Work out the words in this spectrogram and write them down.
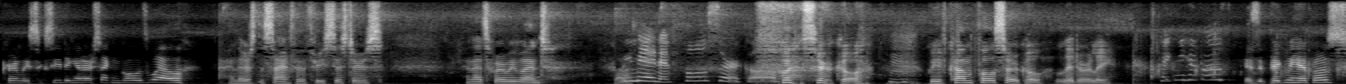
currently succeeding at our second goal as well. And there's the sign for the three sisters, and that's where we went. We made it full circle. Full circle. We've come full circle, literally. Pygmy hippos? Is it pygmy hippos,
